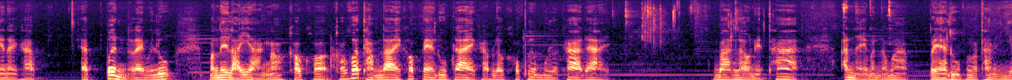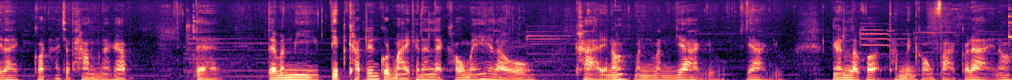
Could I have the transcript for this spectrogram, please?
งี้ยนะครับแอปเปิลอะไรไม่รู้มันหลายๆอย่างเนาะเขาก็เขาก็ทำได้เขาแปรรูปได้ครับ แล้วเขาเพิ่มมูลค่าได้ บ้านเราเนี่ยถ้าอันไหนมันเอามาแปรรูปมาทำอย่างนี้ได้ก็น่าจะทำนะครับ แต่แต่มันมีติดขัดเรื่องกฎหมายแค่นั้นแหละเขาไม่ให้เราขายเนาะมันมันยากอยู่ ยากอยู่ งั้นเราก็ทำเป็นของฝากก็ได้เนาะ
